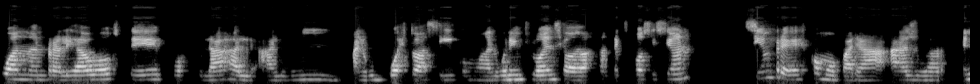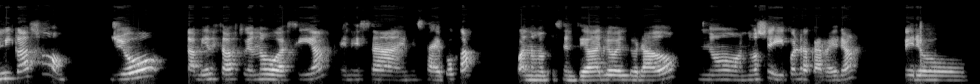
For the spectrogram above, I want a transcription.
cuando en realidad vos te postulás a, algún, algún puesto así, como alguna influencia o de bastante exposición, siempre es como para ayudar. En mi caso, yo también estaba estudiando abogacía en esa, en esa época, cuando me presenté a lo del Dorado. No, no seguí con la carrera, pero,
